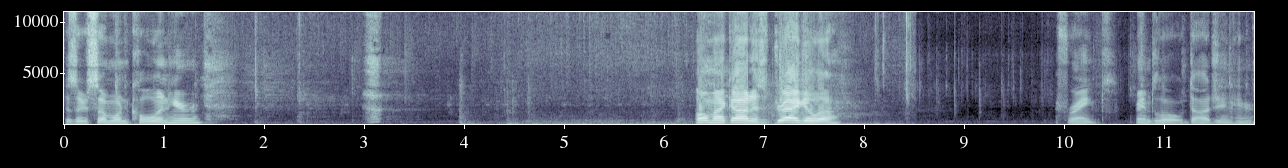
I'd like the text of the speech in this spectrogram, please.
Is there someone cool in here? Oh my god, it's Dragula! Frames. Frames a little dodgy in here.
